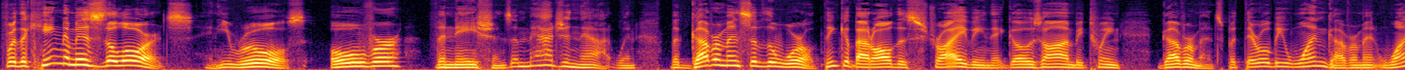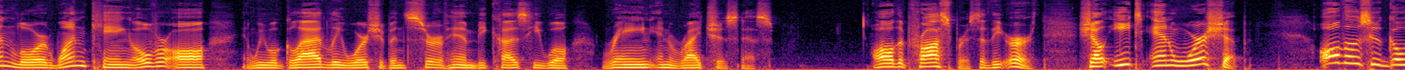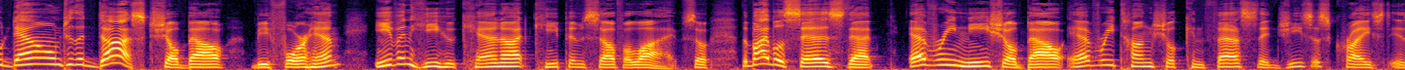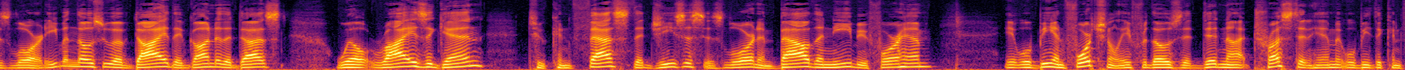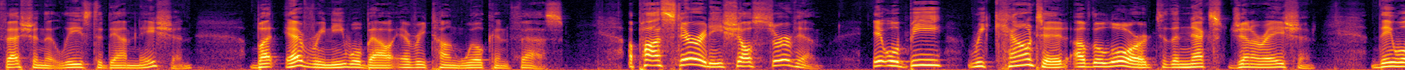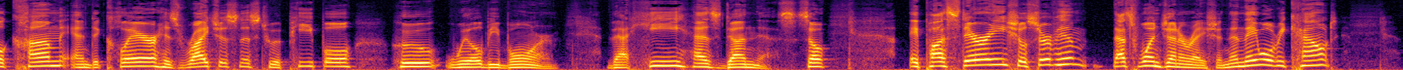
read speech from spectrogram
For the kingdom is the Lord's, and he rules over the nations. Imagine that when the governments of the world, think about all the striving that goes on between governments, but there will be one government, one Lord, one King over all, and we will gladly worship and serve him because he will reign in righteousness. All the prosperous of the earth shall eat and worship. All those who go down to the dust shall bow before him even he who cannot keep himself alive. So the Bible says that every knee shall bow, every tongue shall confess that Jesus Christ is Lord. Even those who have died, they've gone to the dust, will rise again to confess that Jesus is Lord and bow the knee before him. It will be, unfortunately, for those that did not trust in him, it will be the confession that leads to damnation but every knee will bow, every tongue will confess. A posterity shall serve him. It will be recounted of the Lord to the next generation. They will come and declare his righteousness to a people who will be born, that he has done this. So, a posterity shall serve him. That's one generation. Then they will recount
